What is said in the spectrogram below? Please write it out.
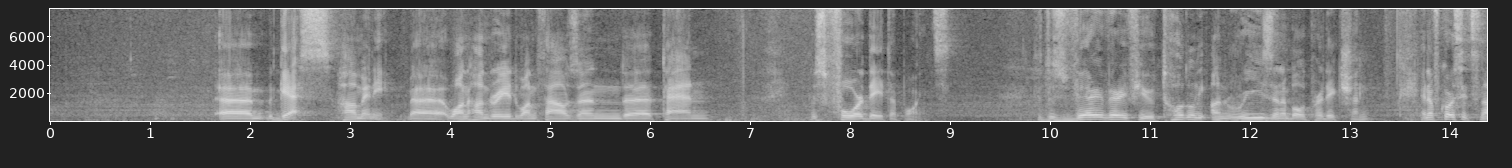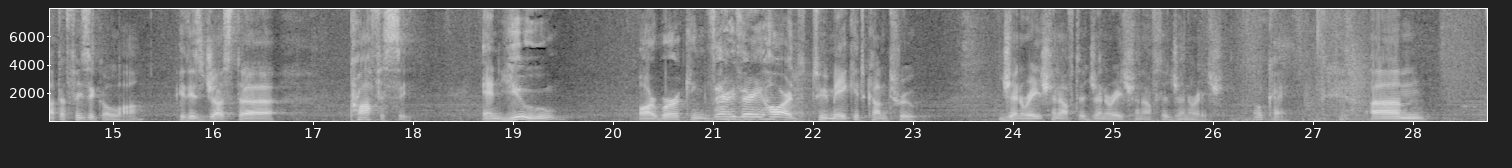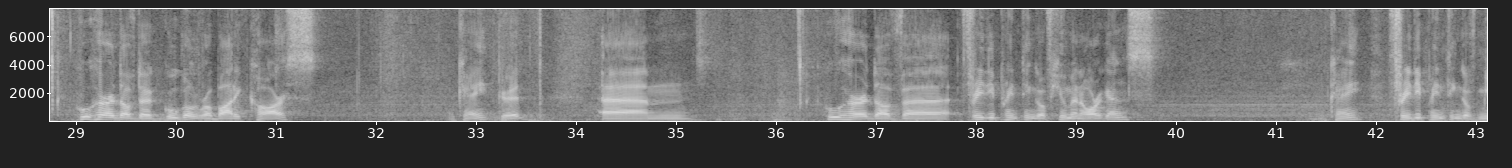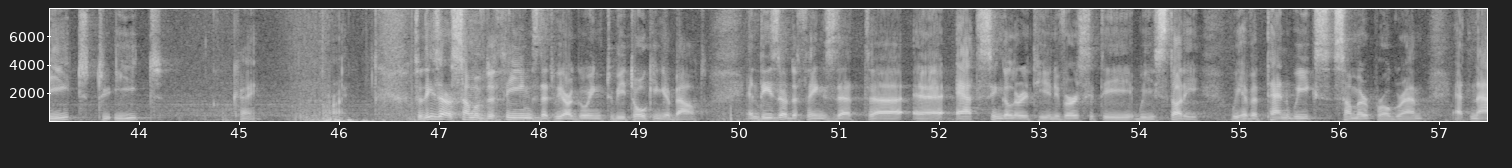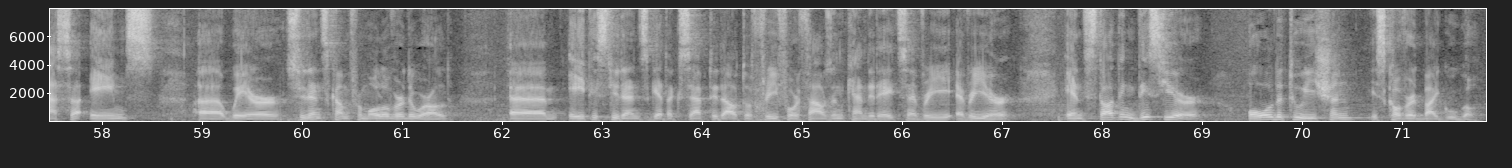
Um, guess, how many? Uh, 100, 1,000, uh, 10? It was four data points. Was very, very few, totally unreasonable prediction. And of course, it's not a physical law. It is just a prophecy and you are working very, very hard to make it come true, generation after generation after generation. Okay. Um, who heard of the Google robotic cars? Okay, good. Um, who heard of uh, 3D printing of human organs? Okay. 3D printing of meat to eat? Okay. So these are some of the themes that we are going to be talking about. And these are the things that uh, uh, at Singularity University we study. We have a 10 weeks summer program at NASA Ames uh, where students come from all over the world. Um, 80 students get accepted out of three, 4,000 candidates every, every year. And starting this year, all the tuition is covered by Google.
